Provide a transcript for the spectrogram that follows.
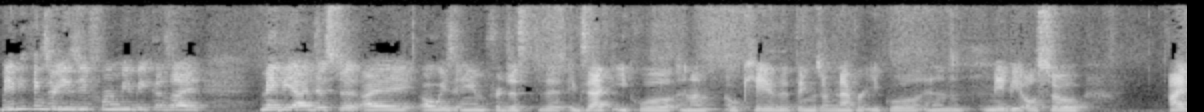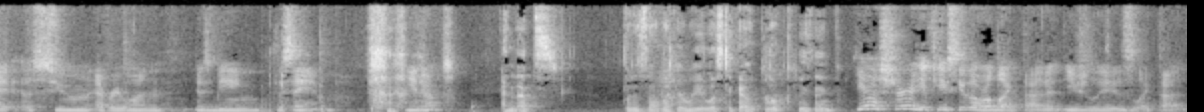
Maybe things are easy for me because I maybe I just uh, I always aim for just the exact equal and I'm okay that things are never equal and maybe also I assume everyone is being the same. You know? and that's. But is that like a realistic outlook? You think? Yeah, sure. If you see the world like that, it usually is like that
